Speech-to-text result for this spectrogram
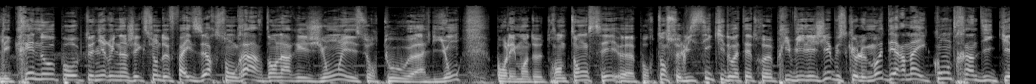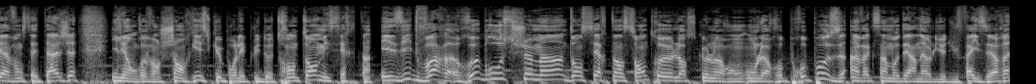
Les créneaux pour obtenir une injection de Pfizer sont rares dans la région et surtout euh, à Lyon. Pour les moins de 30 ans, c'est euh, pourtant celui-ci qui doit être privilégié puisque le Moderna est contre-indiqué avant cet âge. Il est en revanche sans risque pour les plus de 30 ans, mais certains hésitent, voire rebroussent chemin dans certains centres lorsque on leur propose un vaccin Moderna au lieu du Pfizer.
